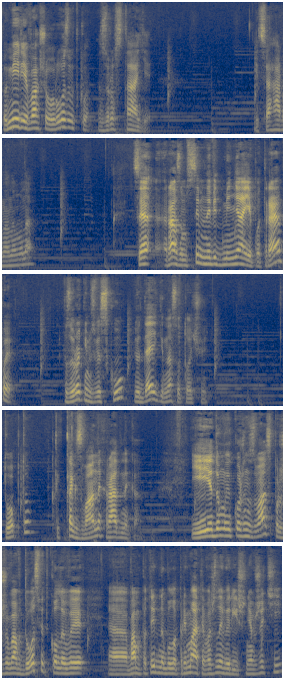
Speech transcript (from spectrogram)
по мірі вашого розвитку, зростає. І це гарна новина. Це разом з цим не відміняє потреби в зворотнім зв'язку людей, які нас оточують. Тобто так- званих радниках. І я думаю, кожен з вас проживав досвід, коли ви, вам потрібно було приймати важливі рішення в житті.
